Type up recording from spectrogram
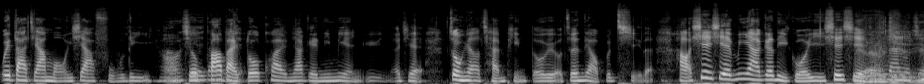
为大家谋一下福利啊，就八百多块，人家给你免运，而且重要产品都有，真了不起了。好，谢谢米娅跟李国义，谢谢。谢谢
